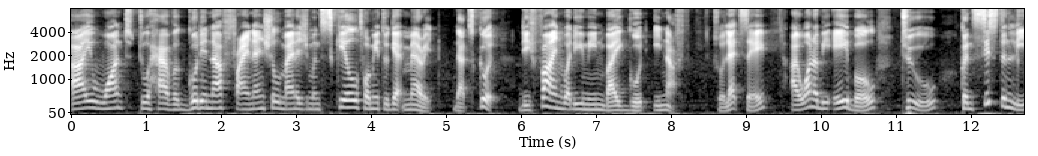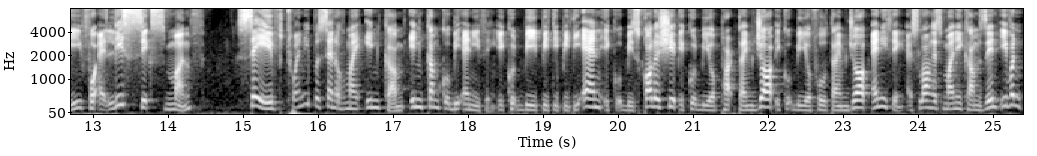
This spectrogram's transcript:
I want to have a good enough financial management skill for me to get married. That's good define what do you mean by good enough. So let's say I want to be able to consistently for at least six months save 20% of my income. Income could be anything. It could be PTPTN, it could be scholarship, it could be your part-time job, it could be your full-time job, anything. As long as money comes in, even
